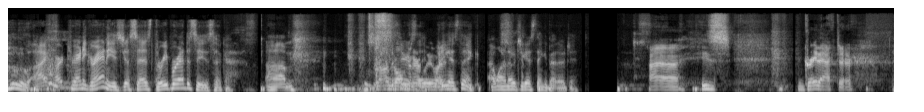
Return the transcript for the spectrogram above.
Ooh, I heart tranny grannies just says three parentheses. Okay. Um, Ron Goldman seriously, early what do you guys think? I want to know what you guys think about OJ. Uh, he's great actor.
